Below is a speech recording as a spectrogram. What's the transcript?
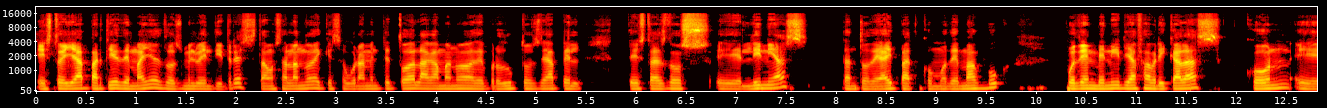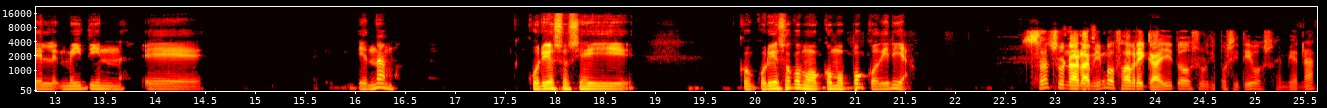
Esto ya a partir de mayo de 2023. Estamos hablando de que seguramente toda la gama nueva de productos de Apple de estas dos líneas, tanto de iPad como de MacBook, pueden venir ya fabricadas con el Made in eh, Vietnam. Curioso si. Curioso como, como poco, diría. Samsung ahora mismo fabrica ahí todos sus dispositivos en Vietnam.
